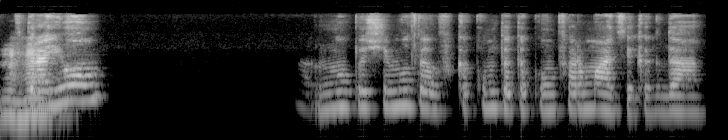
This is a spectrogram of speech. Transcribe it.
мгм. втроем, ну, почему-то в каком-то таком формате, когда,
